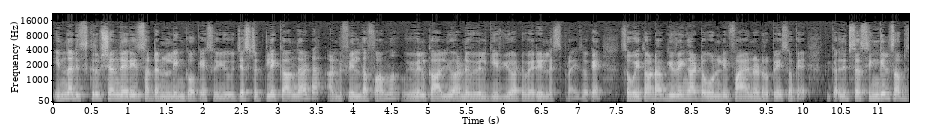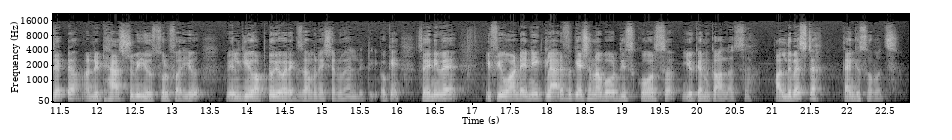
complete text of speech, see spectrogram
in the description there is certain link okay? So you just click on that and fill the form. We will call you and we will give you at very less price okay? So we thought of giving at only 500 rupees okay? Because it's a single subject and it has to be useful for you we will give up to your examination validity okay? So anyway if you want any clarification about this course you can call us. All the best. Thank you so much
